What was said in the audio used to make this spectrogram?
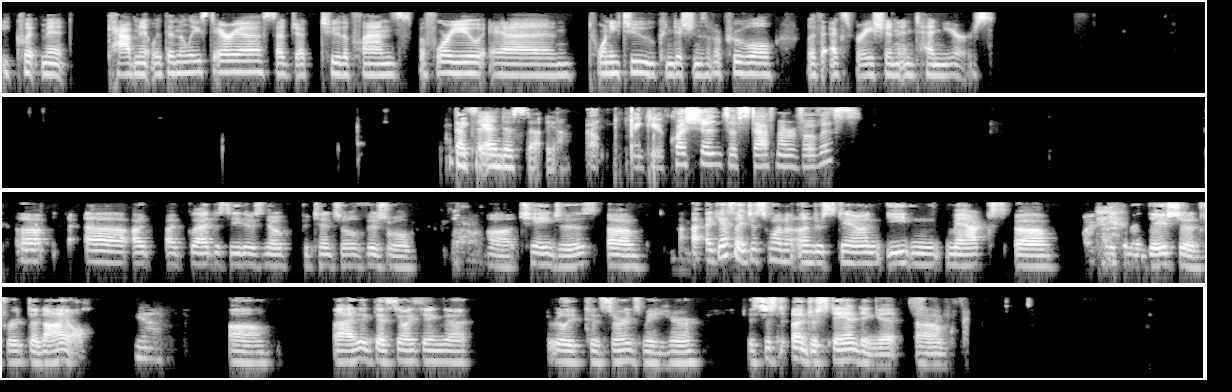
equipment cabinet within the leased area, subject to the plans before you and 22 conditions of approval with the expiration in 10 years. That's the end of stuff. Yeah. Oh, thank you. Questions of staff member Vovis? I'm glad to see there's no potential visual uh, changes. Um, I, guess I just want to understand Eden Mac's uh, recommendation for denial. Yeah. Uh, I think that's the only thing that really concerns me here. It's just understanding it. Um,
